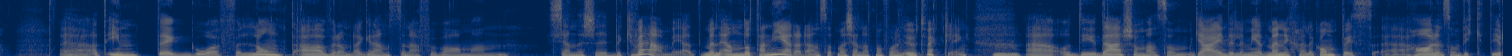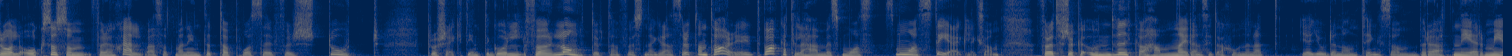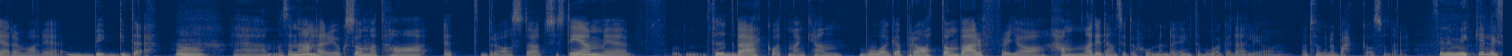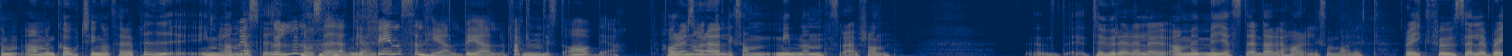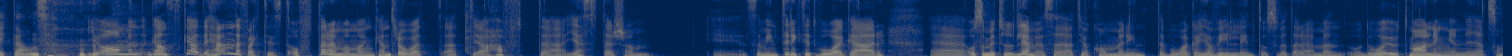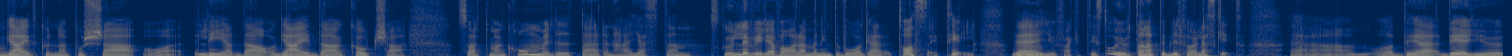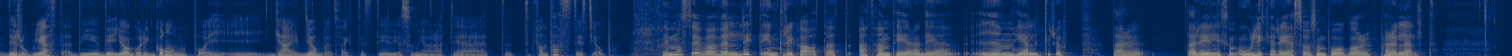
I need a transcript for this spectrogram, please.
eh, att inte gå för långt över de där gränserna för vad man känner sig bekväm med, men ändå tangera den så att man känner att man får en utveckling. Mm. Uh, och det är där som man som guide eller medmänniska eller kompis uh, har en sån viktig roll, också som för en själv, alltså att man inte tar på sig för stort projekt inte går för långt utanför sina gränser, utan tar tillbaka till det här med små, små steg, liksom, för att försöka undvika att hamna i den situationen att jag gjorde någonting som bröt ner mer än vad det byggde. Mm. Men sen handlar det ju också om att ha ett bra stödsystem med feedback och att man kan våga prata om varför jag hamnade i den situationen där jag inte vågade eller jag var tvungen att backa och så vidare. Så det är mycket liksom, ja, men coaching och terapi inblandat ja, jag skulle i. nog säga att det finns en hel del faktiskt mm. av det. Har du Absolut. några liksom, minnen sådär från eh, turer eller ja, med, med gäster där det har liksom varit breakthroughs eller breakdowns? ja, men ganska, det händer faktiskt oftare än vad man kan tro att, att jag har haft eh, gäster som eh, som inte riktigt vågar eh, och som är tydliga med att säga att jag kommer inte våga, jag vill inte och så vidare. Men, och då är utmaningen i att som guide kunna pusha och leda och guida, coacha så att man kommer dit där den här gästen skulle vilja vara men inte vågar ta sig till. Det är mm. ju faktiskt, och utan att det blir för läskigt. Um, och det, det är ju det roligaste, det är ju det jag går igång på i, i guidejobbet faktiskt. Det är det som gör att det är ett, ett fantastiskt jobb. Det måste ju vara väldigt intrikat att, att hantera det i en hel grupp, där, där det är liksom olika resor som pågår parallellt.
